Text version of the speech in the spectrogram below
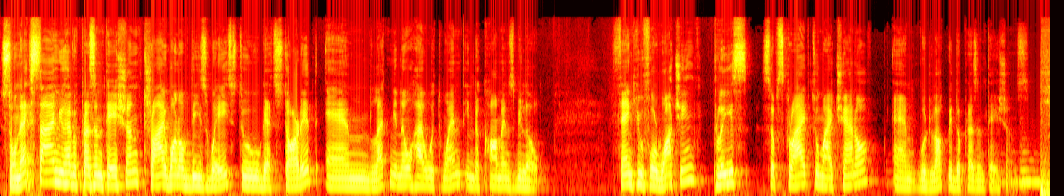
So next time you have a presentation, try one of these ways to get started and let me know how it went in the comments below. Thank you for watching. Please subscribe to my channel and good luck with the presentations.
